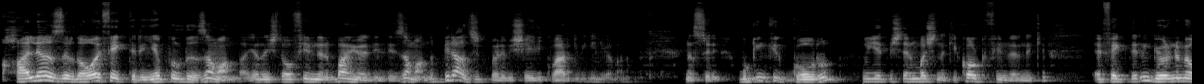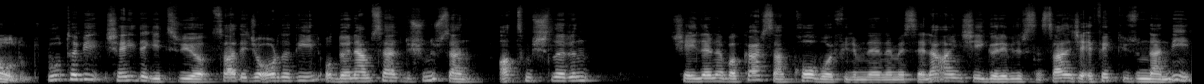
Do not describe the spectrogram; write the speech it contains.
hali hazırda o efektlerin yapıldığı zamanda ya da işte o filmlerin banyo edildiği zamanda birazcık böyle bir şeylik var gibi geliyor bana. Nasıl söyleyeyim? Bugünkü Gore'un bu 70'lerin başındaki korku filmlerindeki efektlerin görünümü olduğunu. Bu tabii şeyi de getiriyor. Sadece orada değil o dönemsel düşünürsen 60'ların şeylerine bakarsan cowboy filmlerine mesela aynı şeyi görebilirsin. Sadece efekt yüzünden değil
